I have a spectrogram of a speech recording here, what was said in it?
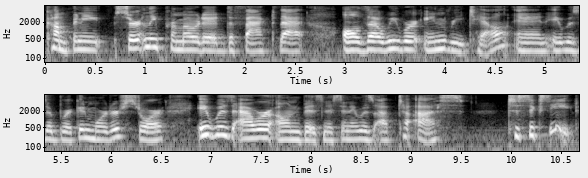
company certainly promoted the fact that although we were in retail and it was a brick and mortar store, it was our own business and it was up to us to succeed.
